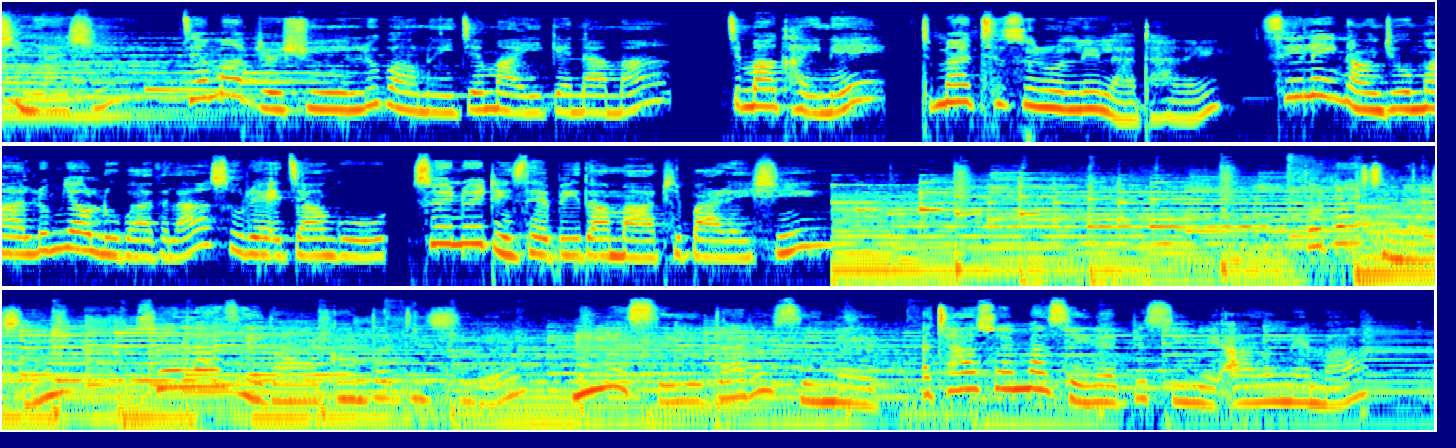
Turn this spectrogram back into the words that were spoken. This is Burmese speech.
ရှင်များရှင်ကျမပျော်ရွှင်လူပေါင်းတွင်ကျမ၏ကဏ္ဍမှာကျမခိုင်နေကျမချစ်စုလို့လေ့လာထားတယ်ဆေးလိမ်နှောင်ကျိုးမှလွတ်မြောက်လိုပါသလားဆိုတဲ့အကြောင်းကိုဆွေးနွေးတင်ဆက်ပေးသွားမှာဖြစ်ပါတယ်ရှင်တော်တာရှင်များရှင်ဆွဲလန်းစေသောဂုဏ်သတ္တိရှိတဲ့မိရစေဓာတ်ရုပ်စေနဲ့အခြားဆွဲမှတ်စေတဲ့ပစ္စည်းတွေအားလုံးထဲမှာ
